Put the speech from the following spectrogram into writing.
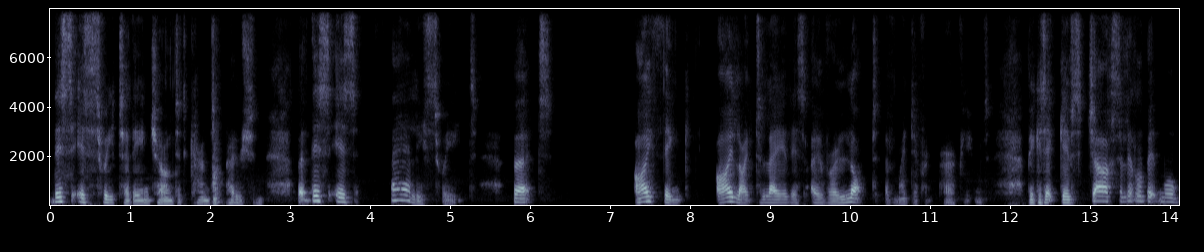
This is sweeter, the Enchanted Candy Potion, but this is fairly sweet. But I think I like to layer this over a lot of my different perfumes because it gives just a little bit more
